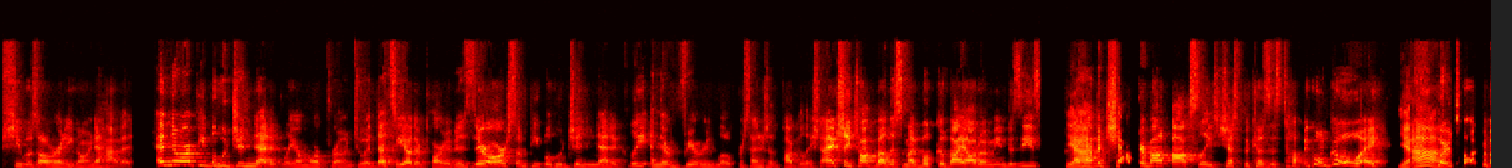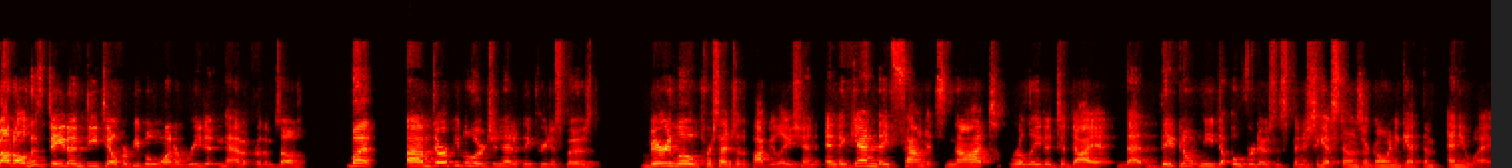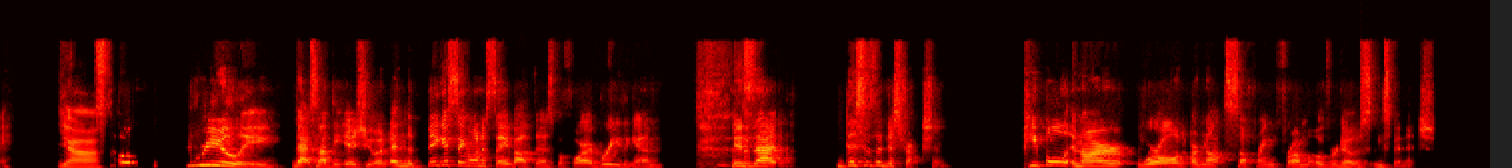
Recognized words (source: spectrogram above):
she was already going to have it. And there are people who genetically are more prone to it. That's the other part of it is there are some people who genetically, and they're very low percentage of the population. I actually talk about this in my book, Goodbye Autoimmune Disease. Yeah. I have a chapter about oxalates just because this topic won't go away yeah. where I talk about all this data in detail for people who want to read it and have it for themselves. But um, there are people who are genetically predisposed, very low percentage of the population. And again, they found it's not related to diet, that they don't need to overdose in spinach to get stones. They're going to get them anyway. Yeah. So really, that's not the issue. And, and the biggest thing I want to say about this before I breathe again is that this is a distraction. People in our world are not suffering from overdose in spinach.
